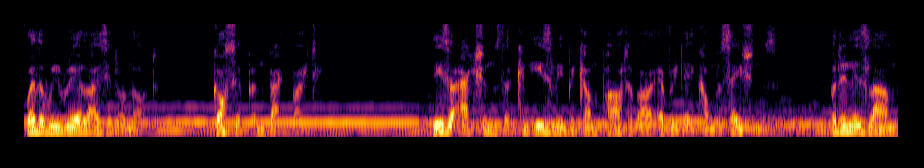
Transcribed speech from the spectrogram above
whether we realize it or not gossip and backbiting. These are actions that can easily become part of our everyday conversations, but in Islam,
